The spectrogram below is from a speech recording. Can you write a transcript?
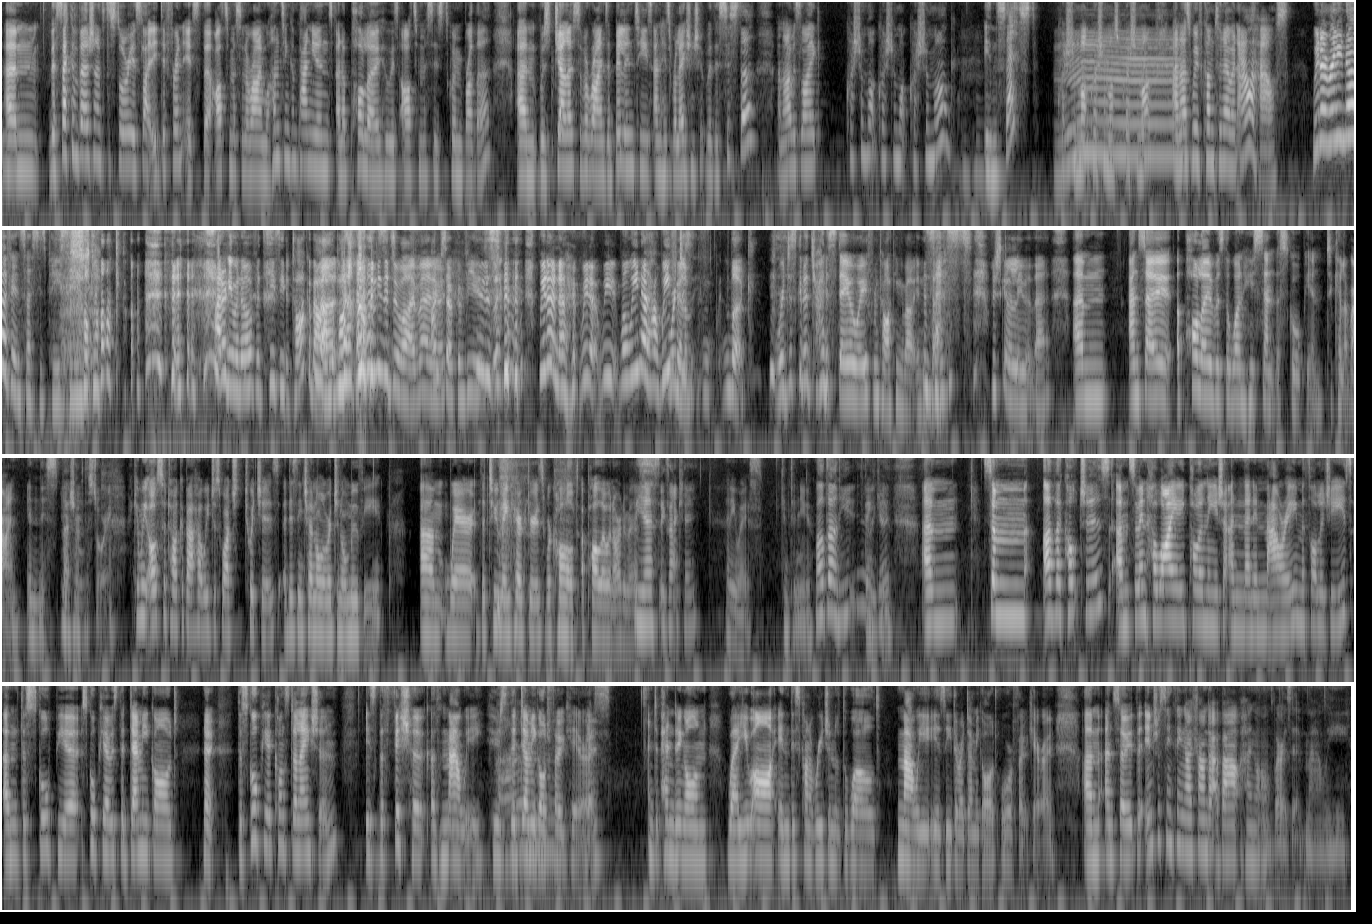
Um, the second version of the story is slightly different. It's that Artemis and Orion were hunting companions, and Apollo, who is Artemis's twin brother, um, was jealous of Orion's abilities and his relationship with his sister. And I was like, question mark, question mark, question mark, incest? Question mark, question mark, question mark. And as we've come to know in our house, we don't really know if incest is PC or not. I don't even know if it's PC to talk about on the podcast. no, neither do I. But I'm so confused. we don't know. We don't. We well, we know how we We're feel. just ab- look. We're just gonna try to stay away from talking about incest. incest. We're just gonna leave it there. Um, and so Apollo was the one who sent the scorpion to kill Orion in this version Mm-hmm. of the story. Can we also talk about how we just watched Twitches, a Disney Channel original movie, um, where the two main characters were called Apollo and Artemis? Yes, exactly. Anyways, continue. Well done. You, Thank you. Um, some other cultures. Um, so in Hawaii, Polynesia, and then in Maori mythologies, um, the Scorpio Scorpio is the demigod. No, the Scorpio constellation is the fishhook of Maui, who's the demigod folk hero. Yes. And depending on where you are in this kind of region of the world, Maui is either a demigod or a folk hero. Um, and so the interesting thing I found out about, hang on, where is it? Maui.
